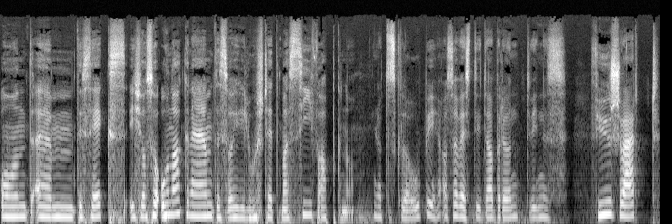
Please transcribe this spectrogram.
Und ähm, der Sex ist auch so unangenehm, dass so ihre Lust hat massiv abgenommen. Ja, das glaube ich. Also wenn es dich da brennt wie ein Feuerschwert,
